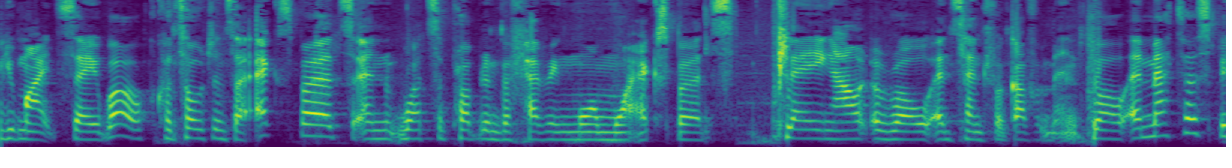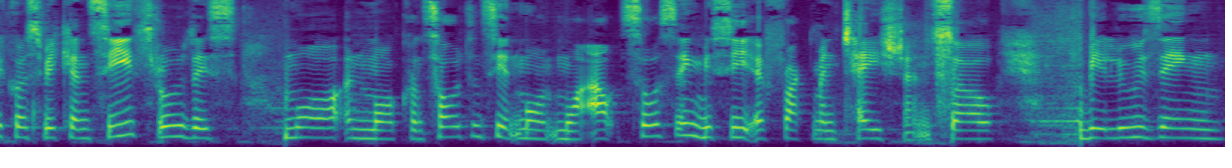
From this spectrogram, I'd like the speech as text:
You might say, well, consultants are experts and what's the problem with having more and more experts playing out a role in central government? Well, it matters because we can see through this more and more consultancy and more and more outsourcing, we see a fragmentation. So we're losing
